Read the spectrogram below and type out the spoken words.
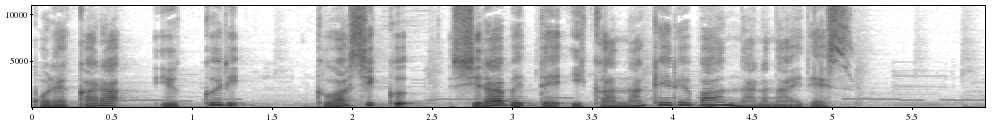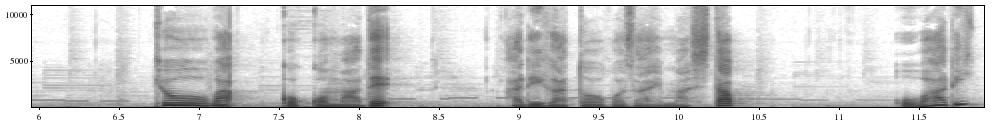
これからゆっくり詳しく調べていかなければならないです。今日はここまで。ありがとうございました。終わり。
